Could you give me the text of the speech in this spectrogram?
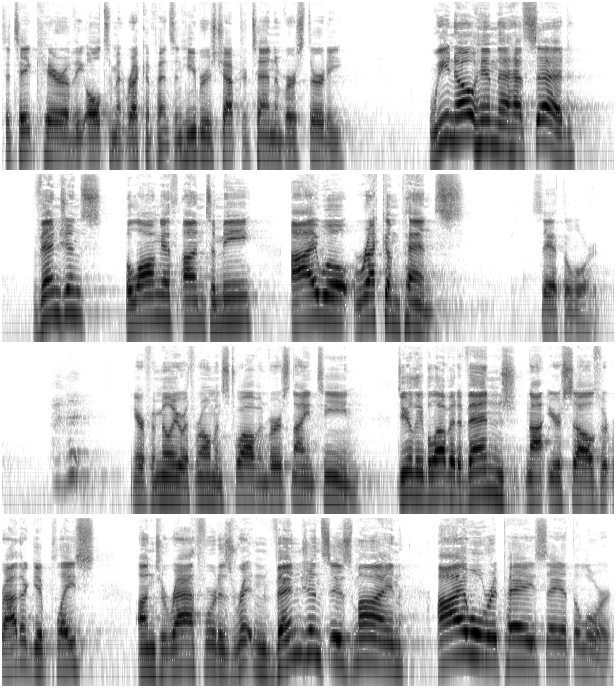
to take care of the ultimate recompense. In Hebrews chapter 10 and verse 30, we know him that hath said, Vengeance belongeth unto me, I will recompense, saith the Lord. You're familiar with Romans 12 and verse 19. Dearly beloved, avenge not yourselves, but rather give place unto wrath, for it is written, Vengeance is mine, I will repay, saith the Lord.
